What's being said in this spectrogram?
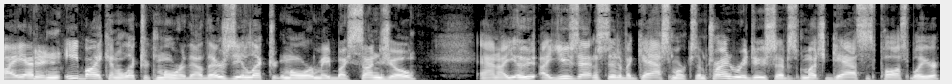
I added an e-bike and electric mower. Now there's the electric mower made by Sunjoe. And I, I use that instead of a gas mower because I'm trying to reduce as much gas as possible here.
